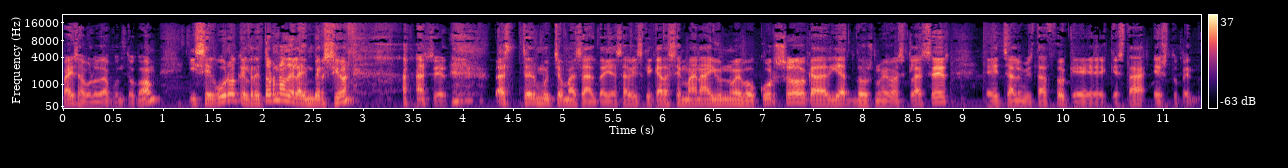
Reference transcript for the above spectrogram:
vais a boluda.com y seguro que el retorno de la inversión va a, ser, va a ser mucho más alta. Ya sabéis que cada semana hay un nuevo curso, cada día dos nuevas clases. Echadle un vistazo que, que está estupendo.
